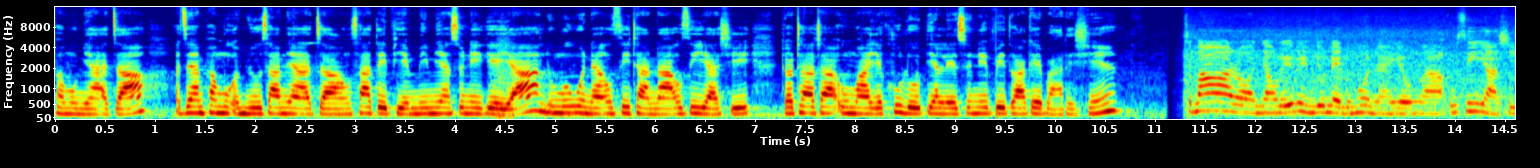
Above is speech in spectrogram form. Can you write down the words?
ဖတ်မှုများအကြောင်းအကြံဖတ်မှုအမျိုးအစားများအကြောင်းစသဖြင့်မေးမြန်းဆွေးနွေးခဲ့ရာလူမှုဝန်ထမ်းဦးစီးဌာနဦးစီးရရှိဒေါက်တာထာဦးမယခုလိုပြန်လည်ဆွေးနွေးပေးသွားခဲ့ပါတယ်ရှင်။ ကျမကတော့ညောင်လေးပင်မြို့နယ်လူမှုနန်းယုံကဦးစီးရာရှိ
